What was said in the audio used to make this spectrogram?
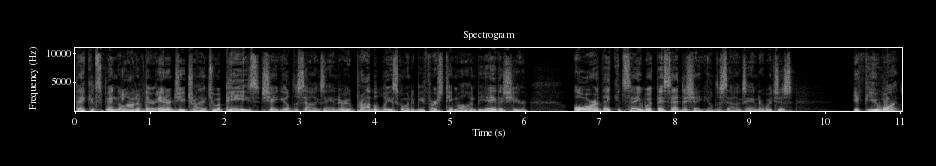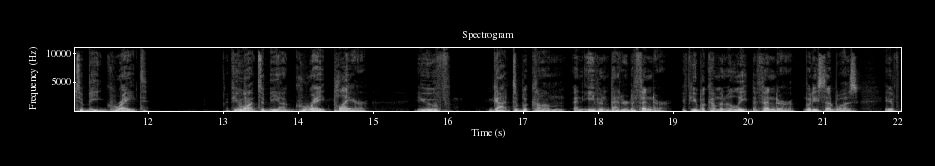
they could spend a lot of their energy trying to appease Shai Gilgeous-Alexander, who probably is going to be first team All NBA this year. Or they could say what they said to Shai Gilgeous-Alexander, which is if you want to be great, if you want to be a great player, you've got to become an even better defender. If you become an elite defender, what he said was if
